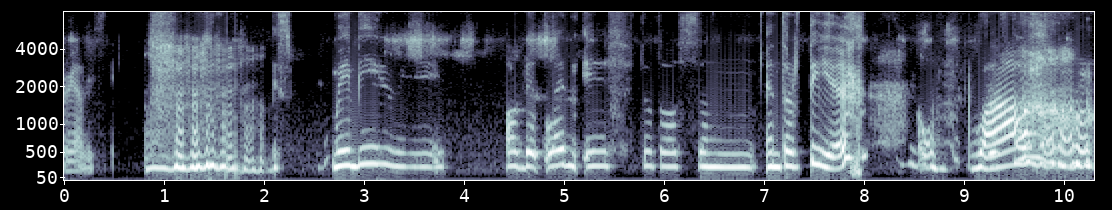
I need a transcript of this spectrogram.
realistic. Maybe we our deadline is 2030 yeah. wow.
